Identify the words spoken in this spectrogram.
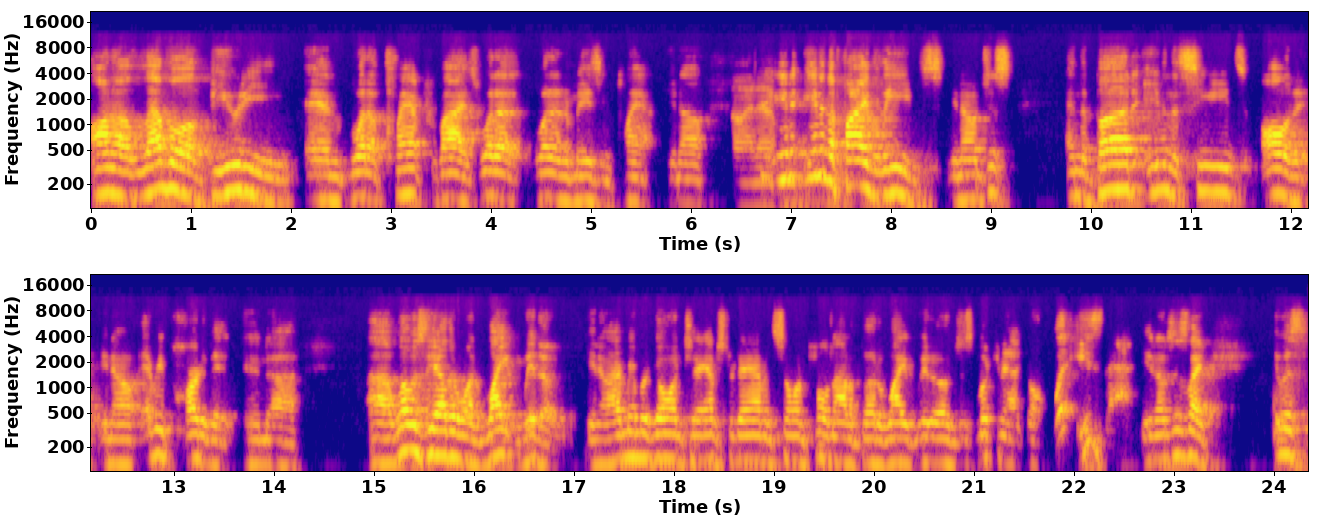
on a level of beauty and what a plant provides, what a what an amazing plant, you know. Oh, I know. Even, even the five leaves, you know, just and the bud, even the seeds, all of it, you know, every part of it. And uh, uh, what was the other one? White Widow. You know, I remember going to Amsterdam and someone pulling out a bud of White Widow and just looking at it, going, "What is that?" You know, it's just like it was,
